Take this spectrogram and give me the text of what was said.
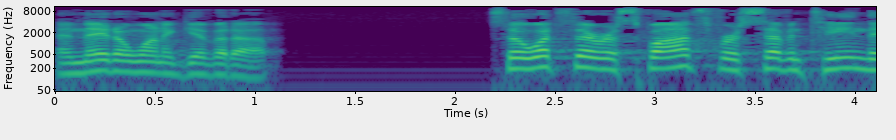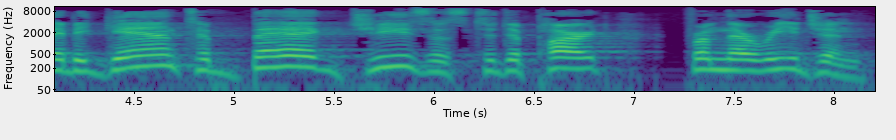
and they don't want to give it up. So, what's their response? Verse 17 they began to beg Jesus to depart from their region.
